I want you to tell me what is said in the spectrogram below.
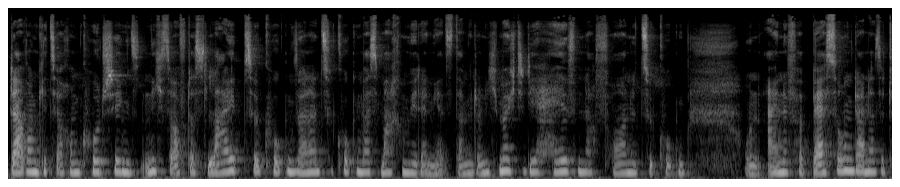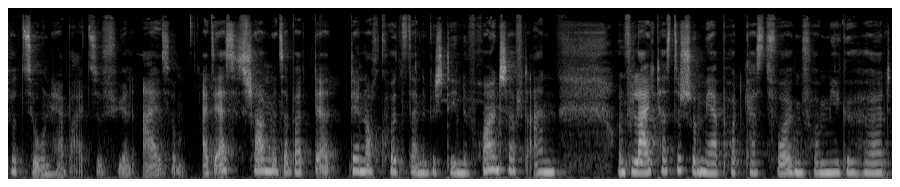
darum geht es ja auch im Coaching, nicht so auf das Leid zu gucken, sondern zu gucken, was machen wir denn jetzt damit. Und ich möchte dir helfen, nach vorne zu gucken und eine Verbesserung deiner Situation herbeizuführen. Also, als erstes schauen wir uns aber dennoch kurz deine bestehende Freundschaft an. Und vielleicht hast du schon mehr Podcast-Folgen von mir gehört.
